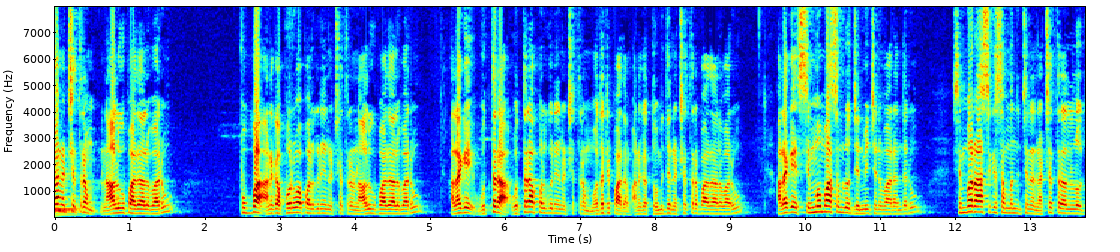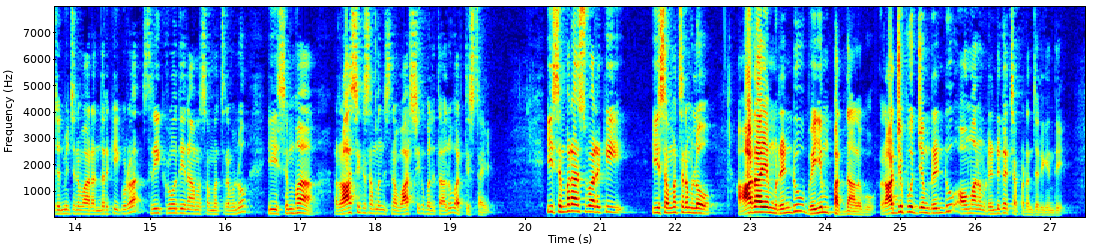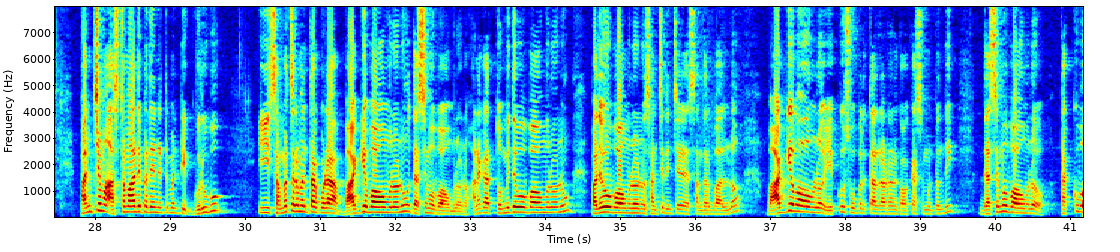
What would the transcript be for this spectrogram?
మకా నక్షత్రం నాలుగు పాదాల వారు పుబ్బ అనగా పూర్వ పలుగునే నక్షత్రం నాలుగు పాదాల వారు అలాగే ఉత్తర ఉత్తర పలుగునే నక్షత్రం మొదటి పాదం అనగా తొమ్మిది నక్షత్ర పాదాల వారు అలాగే సింహమాసంలో జన్మించిన వారందరూ సింహరాశికి సంబంధించిన నక్షత్రాలలో జన్మించిన వారందరికీ కూడా శ్రీ క్రోధినామ సంవత్సరంలో ఈ సింహ రాశికి సంబంధించిన వార్షిక ఫలితాలు వర్తిస్తాయి. ఈ సింహరాశి వారికి ఈ సంవత్సరంలో ఆదాయం రెండు వ్యయం పద్నాలుగు రాజ్యపూజ్యం రెండు అవమానం రెండుగా చెప్పడం జరిగింది. పంచమ అష్టమాధిపతి అయినటువంటి గురువు ఈ సంవత్సరం అంతా కూడా భాగ్యభావంలోను దశమ భావంలోను అనగా తొమ్మిదవ భావంలోను పదవ భావంలోను సంచరించే సందర్భాల్లో భాగ్యభావంలో ఎక్కువ సుఫలితాలు రావడానికి అవకాశం ఉంటుంది. దశమ భావంలో తక్కువ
